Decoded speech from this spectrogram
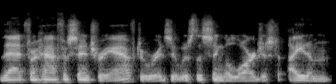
that for half a century afterwards, it was the single largest item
